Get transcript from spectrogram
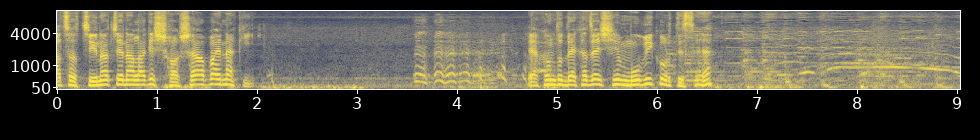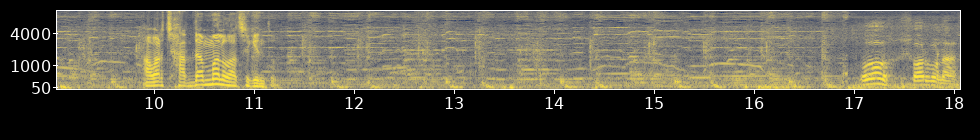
আচ্ছা চেনা চেনা লাগে শশা পায় নাকি? এখন তো দেখা যায় সে মুভি করতেছে হ্যাঁ? আবার ছাদ্দাম মালও আছে কিন্তু। ও সর্বনাশ।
